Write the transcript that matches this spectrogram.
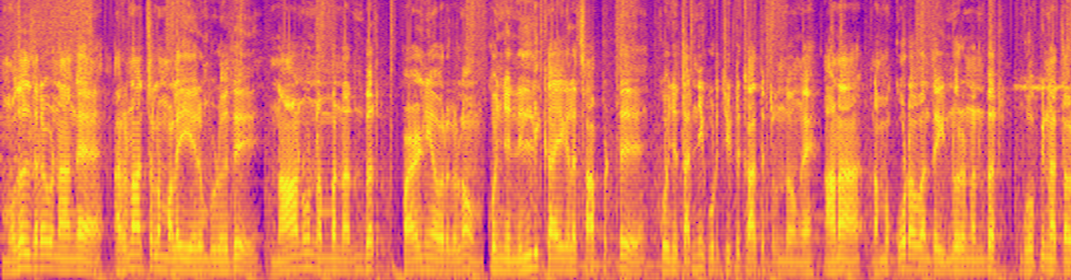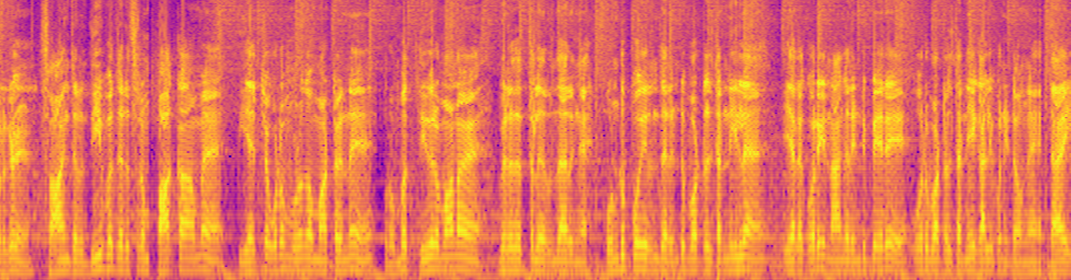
முதல் தடவை நாங்கள் அருணாச்சலம் மலை ஏறும் பொழுது நானும் நம்ம நண்பர் பழனி அவர்களும் கொஞ்சம் நெல்லிக்காய்களை சாப்பிட்டு கொஞ்சம் தண்ணி குடிச்சிட்டு காத்துட்டு இருந்தோங்க ஆனால் நம்ம கூட வந்த இன்னொரு நண்பர் கோபிநாத் அவர்கள் சாயந்தரம் தீப தரிசனம் பார்க்காம எச்ச கூட முழுங்க மாட்டேன்னு ரொம்ப தீவிரமான விரதத்தில் இருந்தாருங்க. கொண்டு போயிருந்த ரெண்டு பாட்டில் தண்ணியில் ஏறக்குறைய நாங்கள் ரெண்டு பேரே ஒரு பாட்டில் தண்ணியை காலி பண்ணிட்டோங்க. டாய்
